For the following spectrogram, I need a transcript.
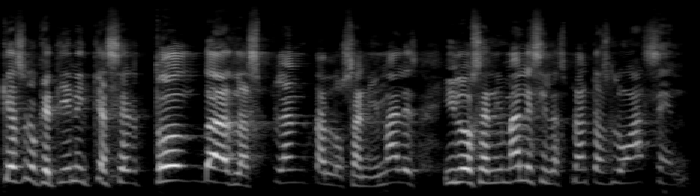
qué es lo que tienen que hacer todas las plantas, los animales, y los animales y las plantas lo hacen.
